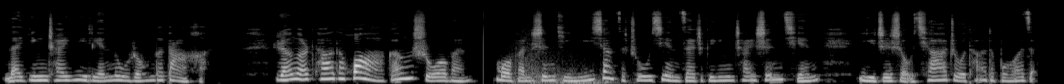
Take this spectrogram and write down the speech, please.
那阴差一脸怒容的大喊。然而，他的话刚说完，莫凡的身体一下子出现在这个阴差身前，一只手掐住他的脖子，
